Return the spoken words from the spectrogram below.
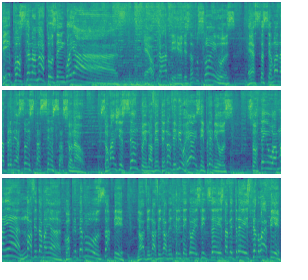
e porcelanatos em Goiás. É o CAP realizando sonhos. Esta semana a premiação está sensacional. São mais de 199 mil reais em prêmios. Sorteio amanhã, nove da manhã. Compre pelo zap 999-322693 pelo app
